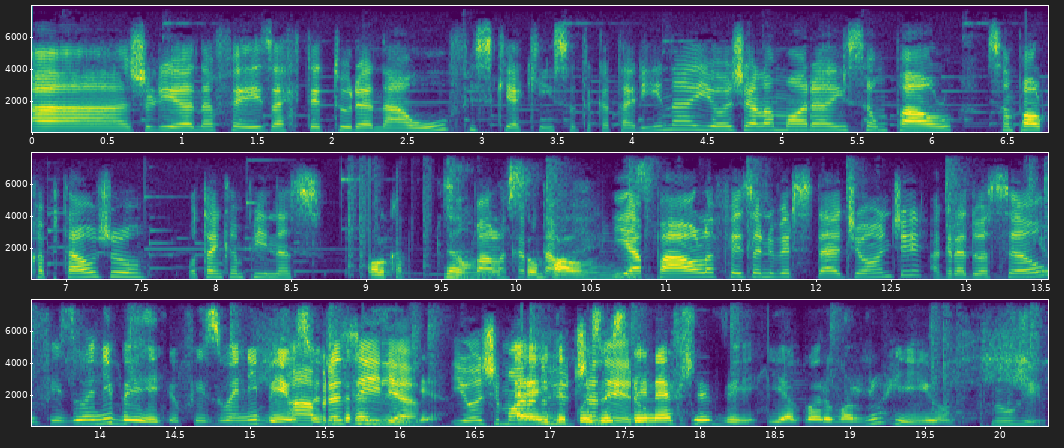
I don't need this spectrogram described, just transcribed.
a Juliana fez arquitetura na UFSC, aqui em Santa Catarina, e hoje ela mora em São Paulo. São Paulo, capital, Ju? Ou tá em Campinas? Paulo, Cap... Não, São Paulo, São Paulo. E a Paula fez a universidade onde? A graduação? Eu fiz o NB, eu fiz o NB, eu ah, sou Brasília. de Brasília. E hoje mora é, no Rio de Janeiro. depois eu estudei na FGV, e agora eu moro no Rio. No Rio,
